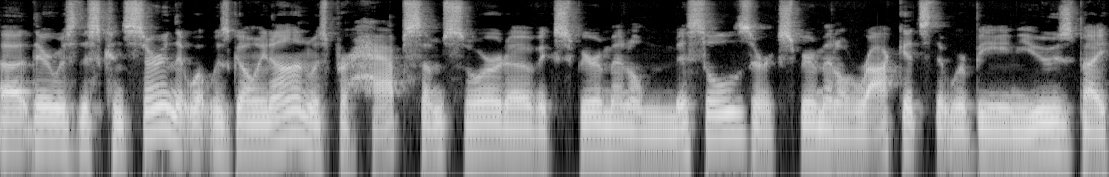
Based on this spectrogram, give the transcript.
uh, there was this concern that what was going on was perhaps some sort of experimental missiles or experimental rockets that were being used by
